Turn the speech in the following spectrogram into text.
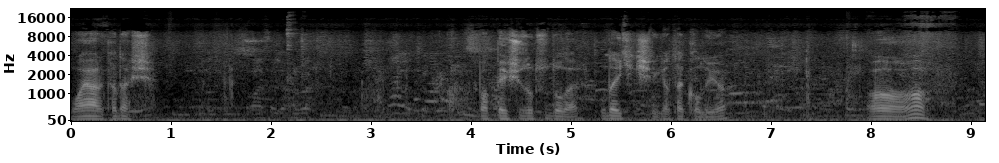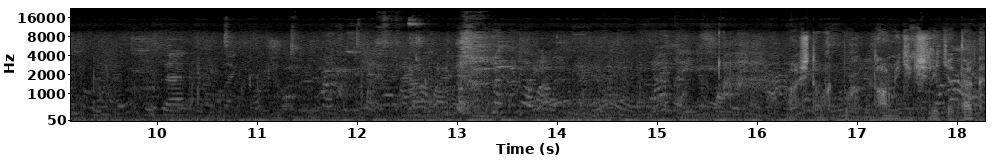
Vay arkadaş. Bak 530 dolar. Bu da iki kişilik yatak oluyor. Oo. Ha İşte bak bu tam kişilik yatak.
